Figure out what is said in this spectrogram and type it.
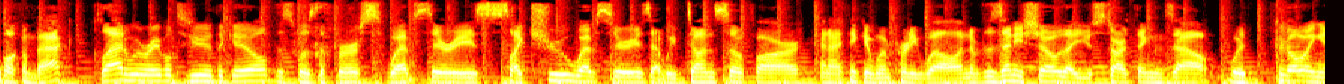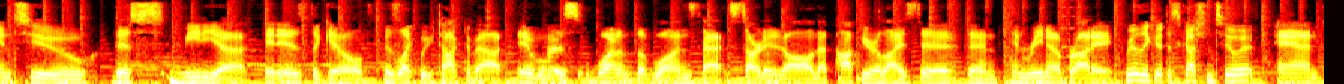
Welcome back. Glad we were able to do the guild. This was the first web series, like true web series that we've done so far, and I think it went pretty well. And if there's any show that you start things out with going into this media, it is the guild. Because like we talked about, it was one of the ones that started it all, that popularized it, and, and Rena brought a really good discussion to it. And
